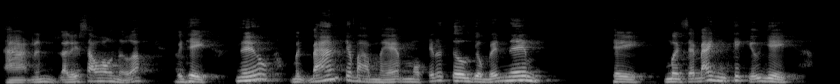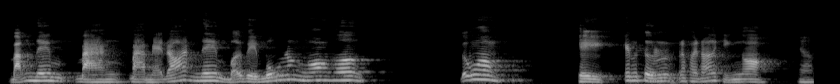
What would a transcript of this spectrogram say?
À để, là đi sâu hơn nữa. Vậy thì nếu mình bán cho bà mẹ một chai nước tương dùng để nêm thì mình sẽ bán cái kiểu gì bản nêm bàn bà mẹ đó nêm bởi vì muốn nó ngon hơn. Đúng không? Thì cái nước tương nó phải nói cái chuyện ngon. Dạ.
